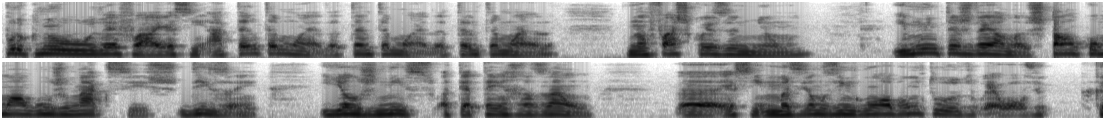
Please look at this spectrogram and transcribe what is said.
Porque no DeFi, é assim, há tanta moeda, tanta moeda, tanta moeda, que não faz coisa nenhuma. E muitas delas, tal como alguns maxis dizem, e eles nisso até têm razão, uh, é assim, mas eles englobam tudo. É óbvio que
